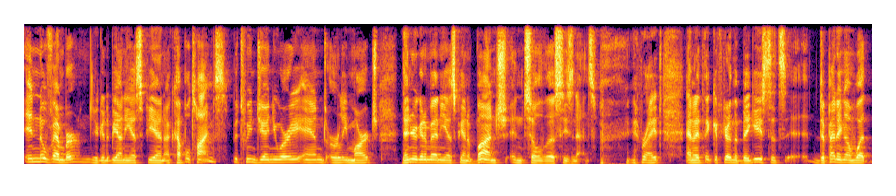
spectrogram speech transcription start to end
in November. You're going to be on ESPN a couple times between January and early March. Then you're going to be on ESPN a bunch until the season ends, right? And I think if you're in the Big East, it's depending on what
